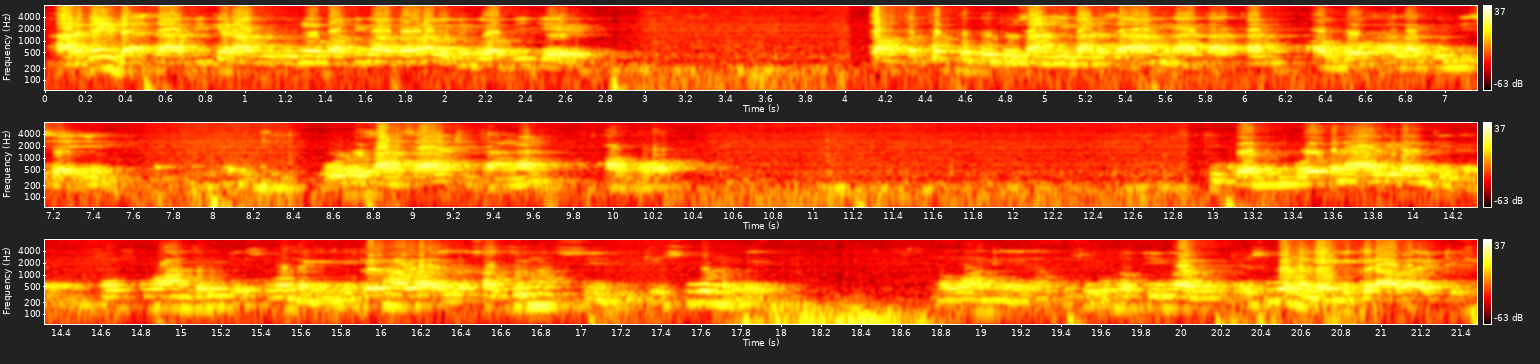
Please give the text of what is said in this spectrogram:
Artinya tidak saya pikir aku punya khotimah atau orang buat pikir Toh tetap keputusan iman saya mengatakan Allah ala kulli syai'in. Urusan saya di tangan Allah. Juga buat kena aliran tidak. Semua antri itu semua nengi. Mikir awak itu satu nafsi itu semua nengi. Nawangi aku suka khotimah itu semua nengi mikir awak itu.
